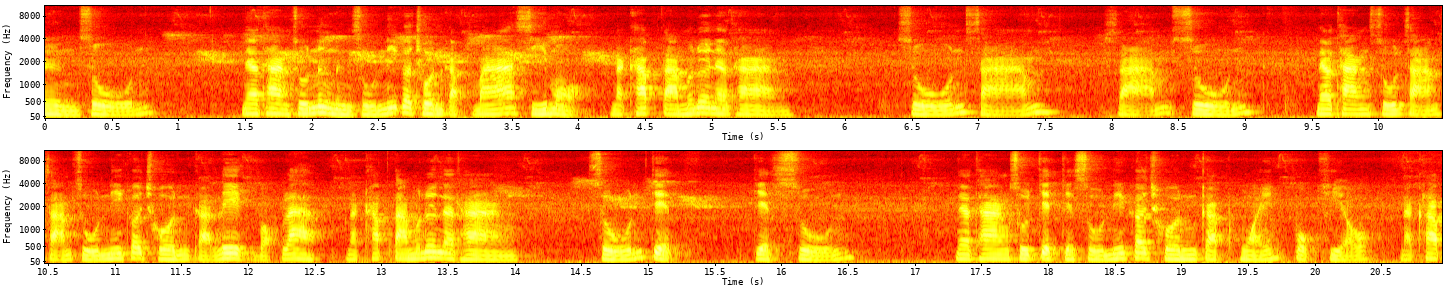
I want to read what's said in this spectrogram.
1 0 แนวทาง 0 1 1 0 นี่ก็ชนกับม้าสีหมอกนะครับ ตามมาด้วยแนวทาง 0 3 3 0 แนวทาง 0330 นี้ก็ชนกับเลขบอกลาบนะครับ ตามมาด้วยแนวทาง 0770 แนวทาง 0770 นี้ก็ชนกับหวยปกเขียวนะครับ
